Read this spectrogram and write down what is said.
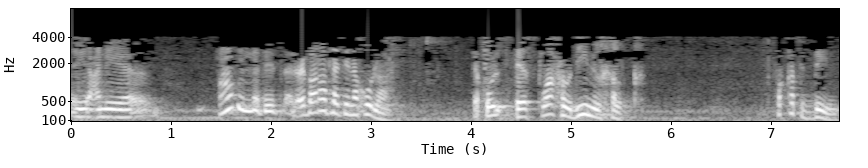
يعني هذه التي العبارات التي نقولها. يقول إصلاح دين الخلق. فقط الدين.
